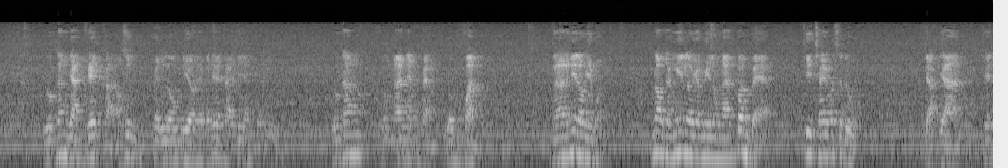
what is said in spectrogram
20 รวมทั้งยางเครปขาวซึ่งเป็นโรงเดียวในประเทศไทยที่ยังคงอยู่รวมทั้งโรงงานยางแผ่นลมควันงานนี้เรามีหมด นอกจากนี้เรายังมีโรงงานต้นแบบที่ใช้วัสดุจากยางเช่น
